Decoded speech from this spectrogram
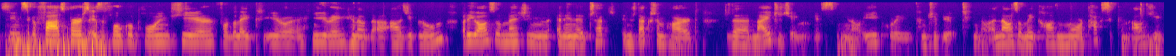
seems like phosphorus is a focal point here for the Lake Erie, you know, the algae bloom. But you also mentioned in the introduction part, the nitrogen is, you know, equally contribute, you know, and also may cause more toxic algae.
